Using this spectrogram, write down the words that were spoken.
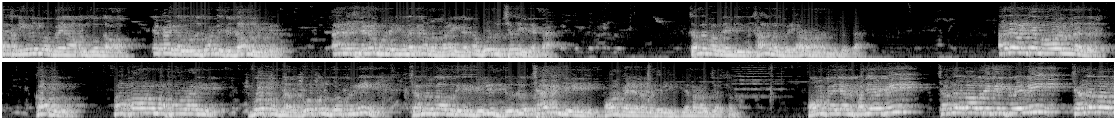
ఒక్క నియోజకవర్గం అయినా అప్పుడు చూద్దాం. ఎక్కడికి వెళ్ళి రెండు చోట్ల ఇచ్చి డాములు పెట్టారు ఆయన వచ్చి జగన్మోహన్ రెడ్డి గారి అధికారంలోకి రానియట ఓటు చెల్లియట చంద్రబాబు నాయుడు కాళ్ళ మీద పడి ఆడమన్నా నేను చెప్తా. అదేమంటే మా వాళ్ళు ఉన్నారు కాపులు. మా పవనం మా పవనం అని గోకుంటున్నారు. గోకుని గోకుని చంద్రబాబు దగ్గరికి వెళ్ళి దొడ్లో చాకరీ చేయండి. పవన్ కళ్యాణ్ అమ్మకి వెళ్ళి నేను చేస్తున్నాం. పవన్ కళ్యాణ్ పని ఏమిటి చంద్రబాబు దగ్గరికి వెళ్ళి చంద్రబాబు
